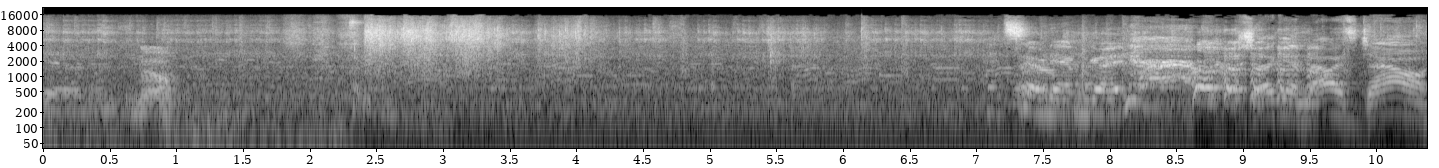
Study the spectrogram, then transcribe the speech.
Yeah. No. So damn good. Check Second, now it's down.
